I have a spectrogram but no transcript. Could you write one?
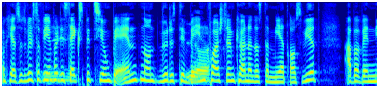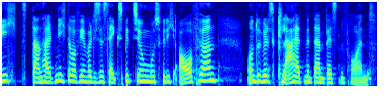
Okay, also du willst auf jeden Fall die Sexbeziehung beenden und würdest dir, wenn, ja. vorstellen können, dass da mehr draus wird. Aber wenn nicht, dann halt nicht. Aber auf jeden Fall diese Sexbeziehung muss für dich aufhören und du willst Klarheit mit deinem besten Freund.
